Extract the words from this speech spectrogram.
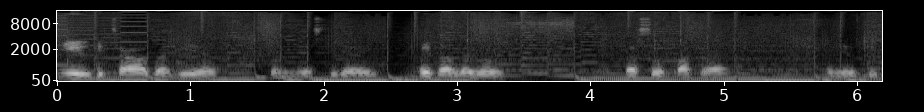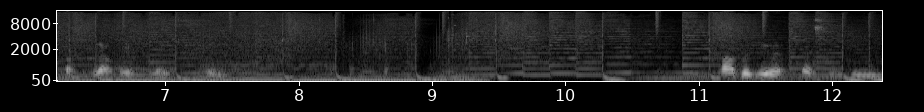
new guitars are here from yesterday. 25 levels. Vessel pack there. And other two packs down here for me. Abigail S&G.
